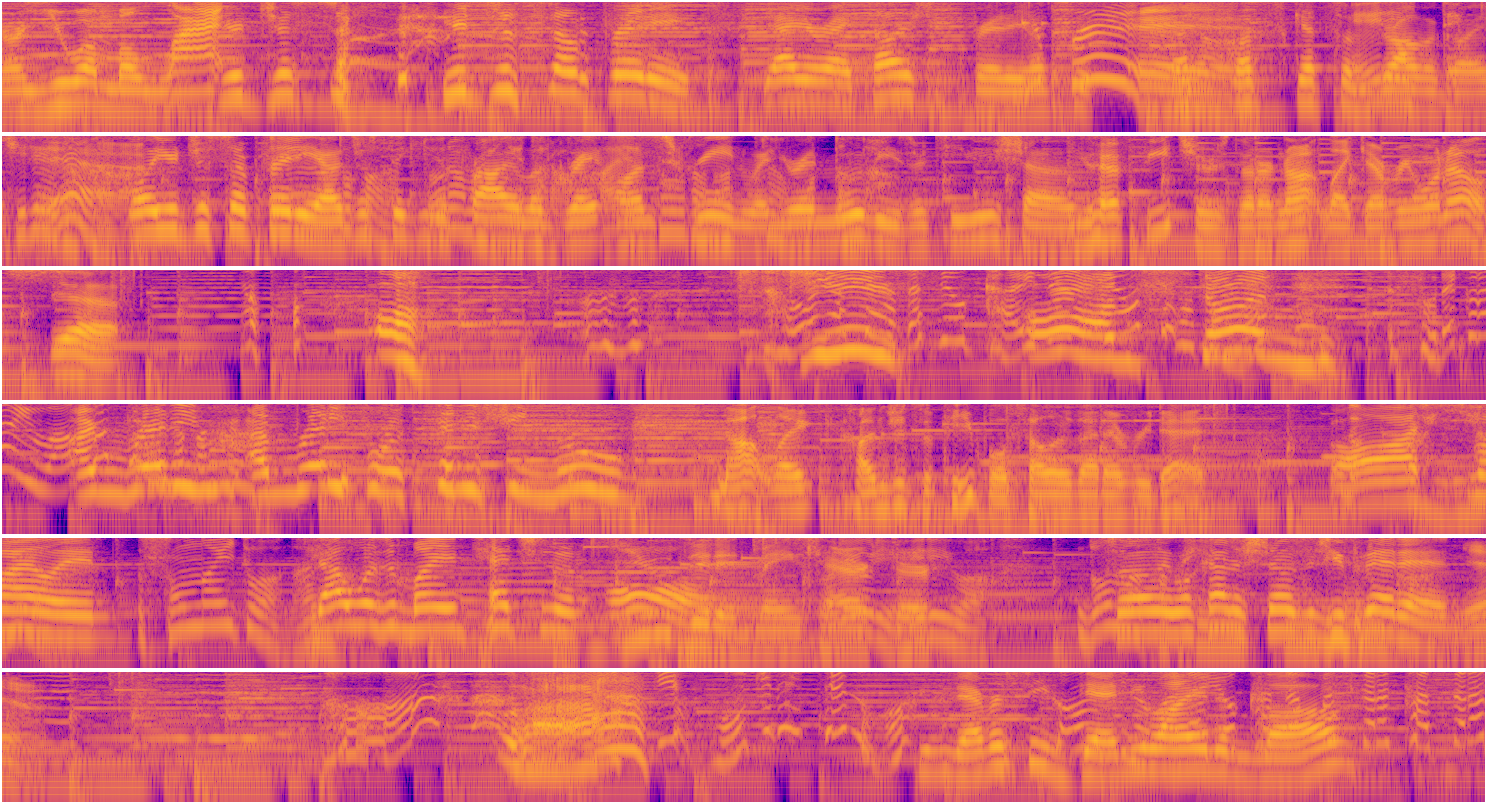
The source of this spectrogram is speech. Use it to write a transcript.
Are you a malat? You're just so. you're just so pretty. Yeah, you're right. Tell her she's pretty. You're let's, pretty. Let's, let's get some drama going. Yeah. Well, you're just so pretty. I was just thinking you'd probably look great on screen when you're in movies or TV shows. You have features that are not like everyone else. Yeah. Oh. Jeez. Oh, I'm stunned. I'm ready. I'm ready for a finishing move. It's not like hundreds of people tell her that every day. Oh, she's smiling. That wasn't my intention at all. You did it, main character. So, what kind of shows have you been in? Yeah. Ah! You've never seen Dandelion in Love?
